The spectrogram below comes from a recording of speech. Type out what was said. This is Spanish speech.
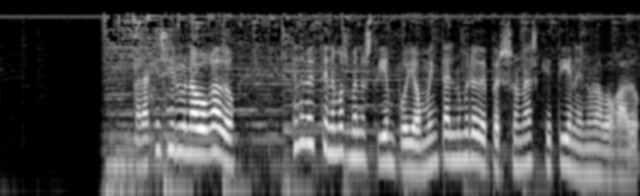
¿Para qué sirve un abogado? Cada vez tenemos menos tiempo y aumenta el número de personas que tienen un abogado.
